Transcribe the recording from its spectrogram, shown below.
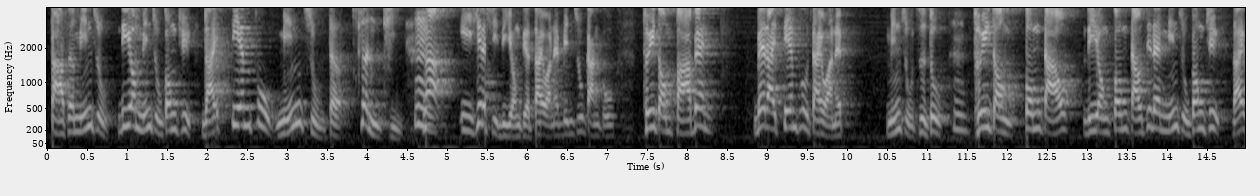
打着民主，利用民主工具来颠覆民主的政体。嗯、那以前是利用着台湾的民主工具，推动罢免，要来颠覆台湾的民主制度。嗯、推动公投，利用公投这类民主工具来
